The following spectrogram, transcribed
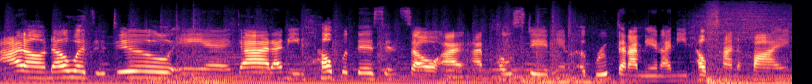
I don't know what to do, and God, I need help with this, and so I, I posted in a group that I'm in. I need help trying to find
